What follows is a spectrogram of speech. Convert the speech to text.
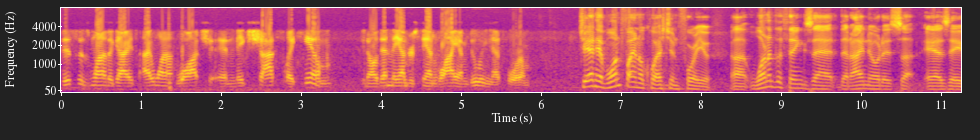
this is one of the guys I want to watch and make shots like him, you know, then they understand why I'm doing that for them. Chad, I have one final question for you. Uh, one of the things that, that I notice uh, as a,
